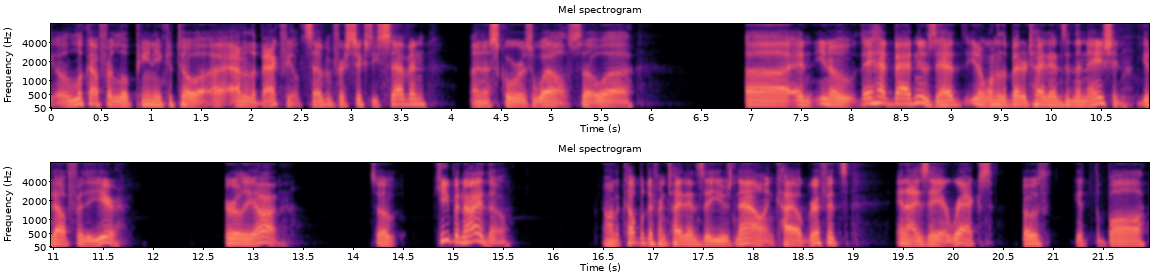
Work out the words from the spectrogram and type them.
Look out for Lopini Katoa uh, out of the backfield, seven for 67 and a score as well. So, uh, uh, and you know they had bad news. They had you know one of the better tight ends in the nation get out for the year early on. So keep an eye though on a couple different tight ends they use now, and Kyle Griffiths and Isaiah Rex both get the ball.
